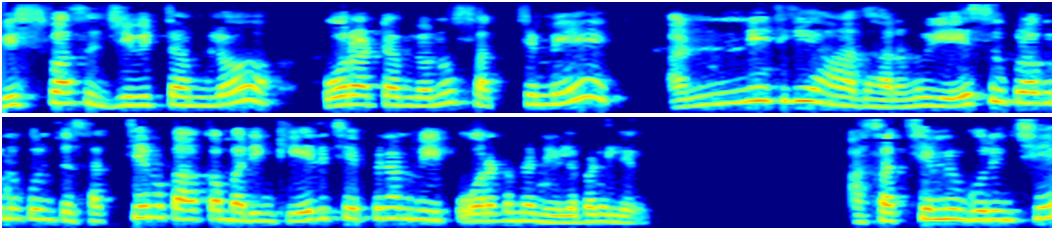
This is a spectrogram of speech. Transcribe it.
విశ్వాస జీవితంలో పోరాటంలోనూ సత్యమే అన్నిటికీ ఆధారం. నువ్వు ఏసు ప్రభుని గురించి సత్యం కాక మరి ఇంకేది చెప్పినా నువ్వు ఈ పోరాటంలో నిలబడలేవు. ఆ సత్యం గురించే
